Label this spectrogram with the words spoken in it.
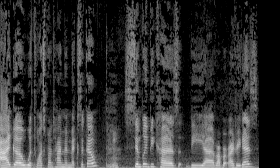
I go with Once Upon a Time in Mexico, simply because the uh, Robert Rodriguez,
